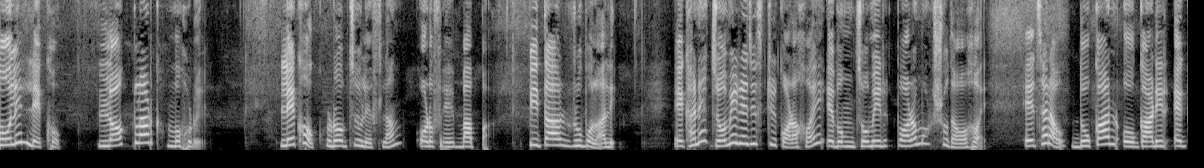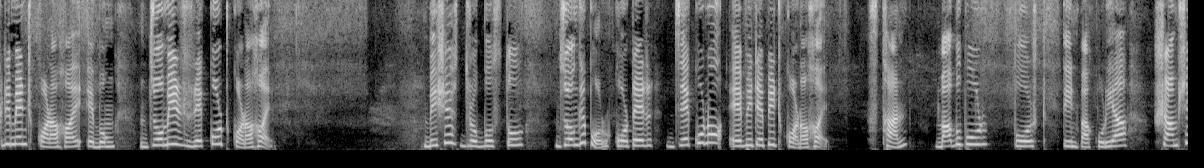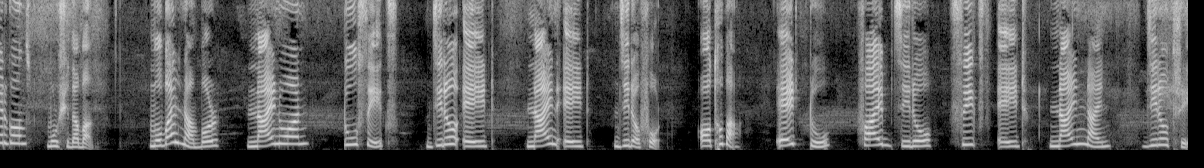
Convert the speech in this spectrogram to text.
দলিল লেখক ল ক্লার্ক মহরুল। লেখক রবজুল ইসলাম ওরফে বাপ্পা, পিতা রুবল আলী। এখানে জমি রেজিস্ট্রি করা হয় এবং জমির পরামর্শ দেওয়া হয়। এছাড়াও দোকান ও গাড়ির এগ্রিমেন্ট করা হয় এবং জমির রেকর্ড করা হয়। বিশেষ দ্রব্যস্তু জঙ্গিপুর কোর্টের যে কোনো এভিডেভিট করা হয়। স্থান বাবুপুর, পোস্ট তিন Pakuria Shamsherganj, Murshidabad. Mobile number nine one two six zero eight nine eight zero four অথবা eight two five zero six eight nine nine zero three.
